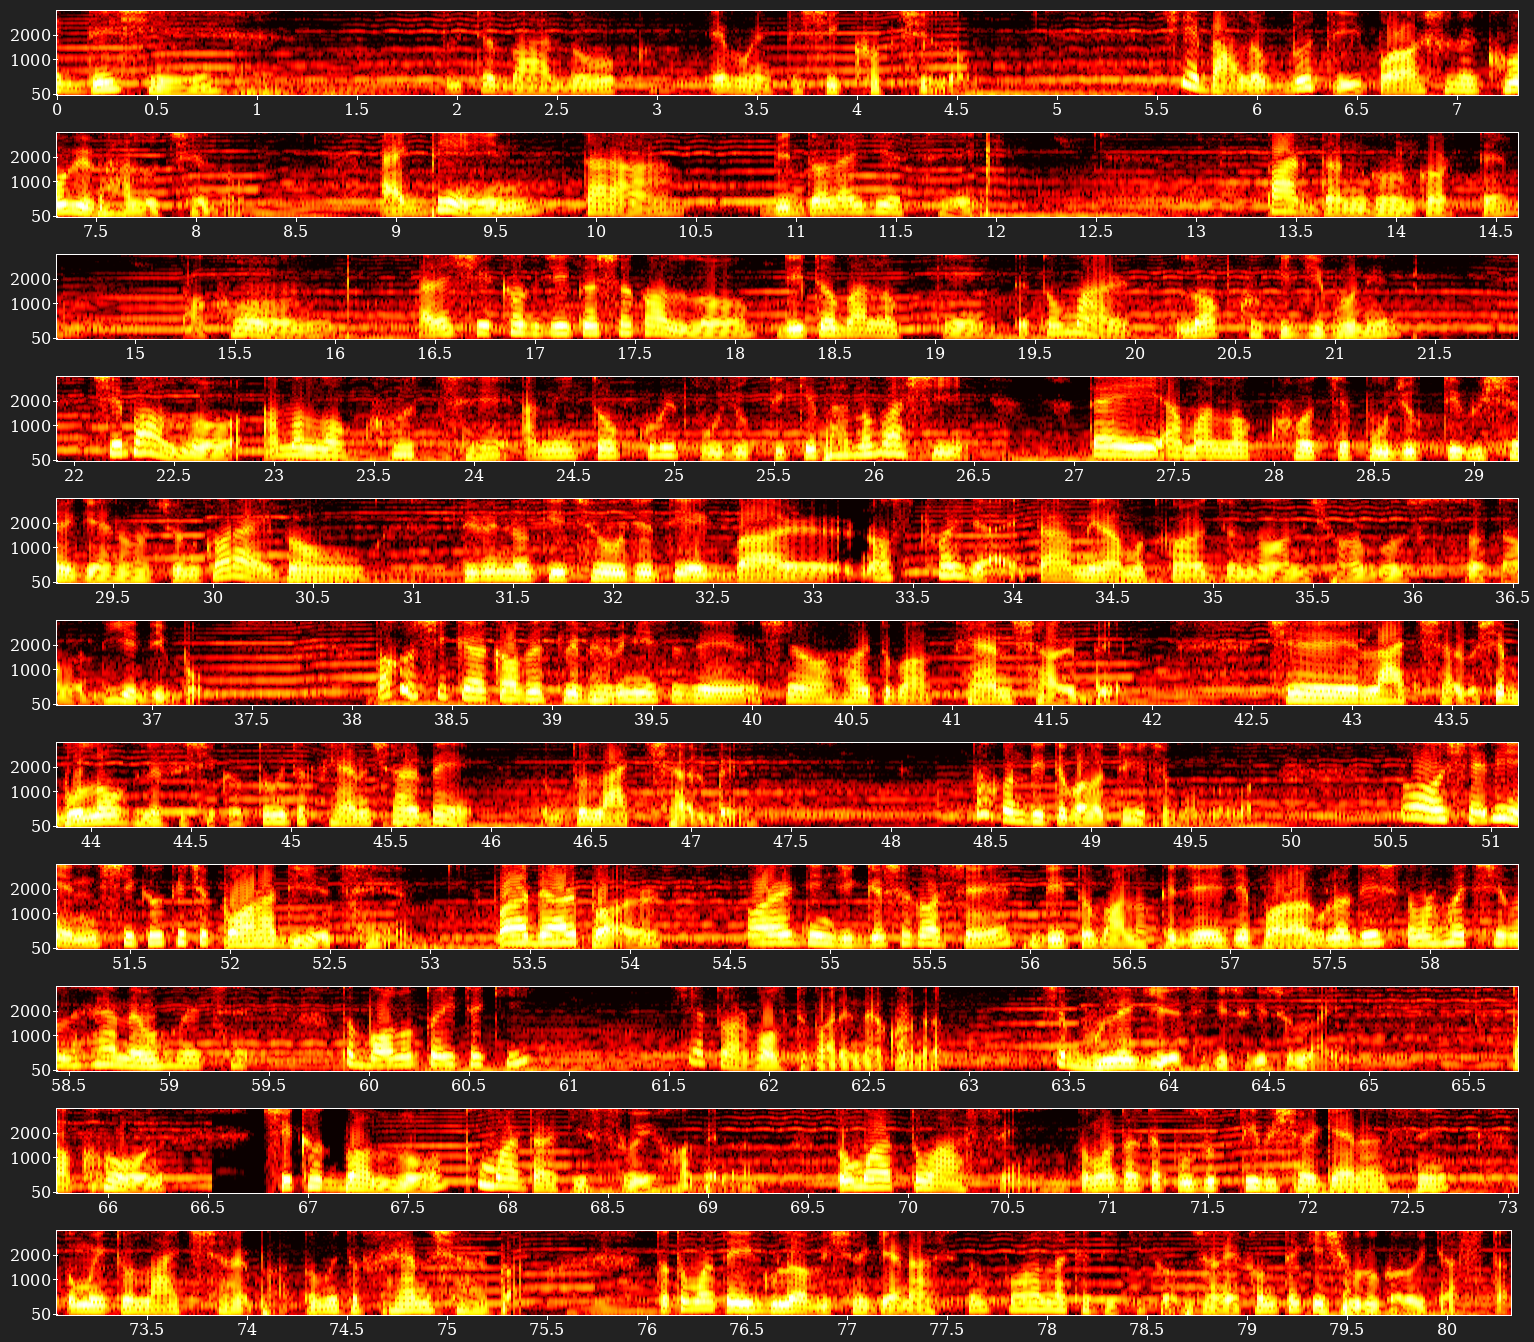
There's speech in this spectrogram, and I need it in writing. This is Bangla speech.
এক দেশে দুইটা বালক এবং একটা শিক্ষক ছিল। সে বালক দুটি পড়াশোনায় খুবই ভালো ছিল। একদিন তারা বিদ্যালয়ে গিয়েছে, পাঠদান গ্রহণ করতে। তখন তাদের শিক্ষক জিজ্ঞাসা করল, দ্বিতীয় বালককে, তো তোমার লক্ষ্য কি জীবনে? সে বলল, আমার লক্ষ্য হচ্ছে আমি তো খুবই প্রযুক্তিকে ভালোবাসি। তাই আমার লক্ষ্য হচ্ছে প্রযুক্তি বিষয়ে জ্ঞান অর্জন করা এবং বিভিন্ন কিছু যদি একবার নষ্ট হয়ে যায়, তা মেরামত করার জন্য আমি সর্বোচ্চটা আমার দিয়ে দিব। তখন শিক্ষক অবভিয়াসলি ভেবে নিয়েছে যে সে হয়তো বা ফ্যান সারবে। সে লাইট সারবে। সে বলেও ফেলেছে শিক্ষক, তুমি তো ফ্যান সারবে, তুমি তো লাইট সারবে। তখন দিতে বলা ঠিক আছে বলল, তো সেদিন শিক্ষক কিছু পড়া দিয়েছে। পড়া দেওয়ার পর পরের দিন জিজ্ঞাসা করছে দ্বিতীয় বালককে যে এই যে পড়াগুলো দিয়েছে, তোমার হয়েছে? সে বলে হ্যাঁ ম্যাম হয়েছে। তো বলো তো এটা কি? সে তো আর বলতে পারে না এখন আর। সে ভুলে গিয়েছে কিছু কিছু লাইন। তখন শিক্ষক বলল, তোমার দ্বারা কিছুই হবে না। তোমার তো আছে। তোমার তো একটা প্রযুক্তি বিষয়ে জ্ঞান আছে। তুমি তো লাইট সারবা তুমি তো ফ্যান সারবা তো তোমার তো এইগুলো বিষয়ে জ্ঞান আছে। তুমি পড়ালেখা দিয়ে কি করবে? যাও, এখন থেকে শুরু করো ওই কাজটা।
